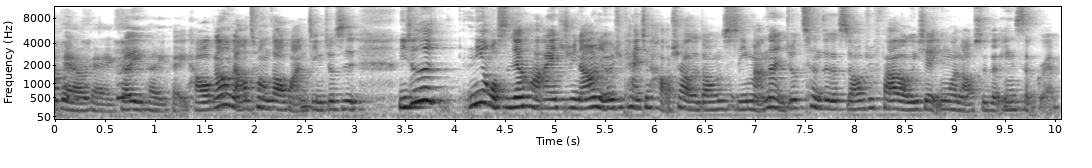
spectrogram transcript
，OK OK，可以可以可以。好，我刚刚讲到创造环境，就是你就是你有时间滑 IG，然后你会去看一些好笑的东西嘛，那你就趁这个时候去 follow 一些英文老师的 Instagram，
